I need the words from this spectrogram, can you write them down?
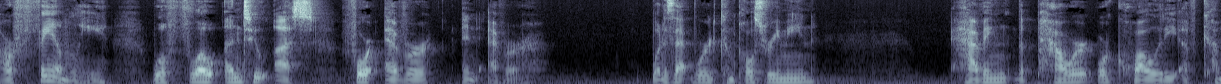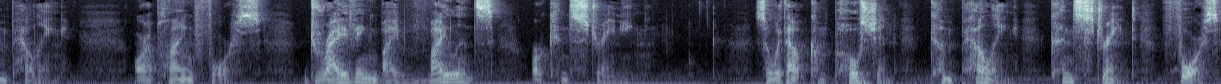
our family, will flow unto us forever and ever. What does that word compulsory mean? Having the power or quality of compelling or applying force, driving by violence or constraining. So without compulsion, compelling, constraint, force,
